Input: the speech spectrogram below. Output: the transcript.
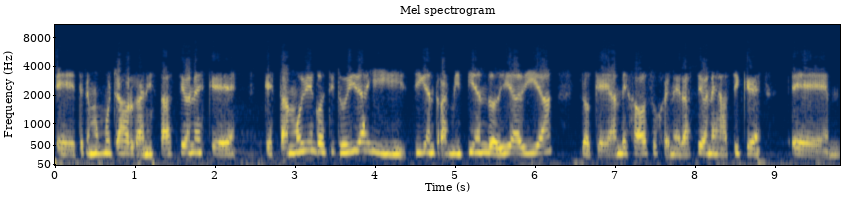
Eh, tenemos muchas organizaciones que, que están muy bien constituidas y siguen transmitiendo día a día lo que han dejado sus generaciones. Así que eh,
